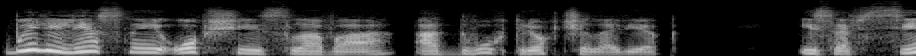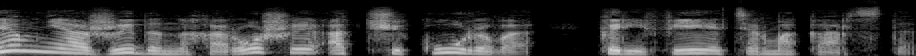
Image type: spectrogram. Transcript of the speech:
Были лестные общие слова от двух-трех человек и совсем неожиданно хорошие от Чекурова, корифея термокарста.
